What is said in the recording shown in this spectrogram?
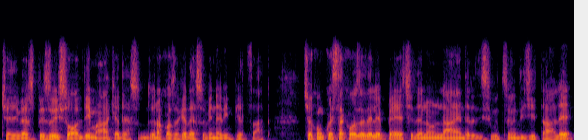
cioè, di aver speso i soldi, ma che adesso, di una cosa che adesso viene rimpiazzata. Cioè con questa cosa delle patch, dell'online, della distribuzione digitale,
